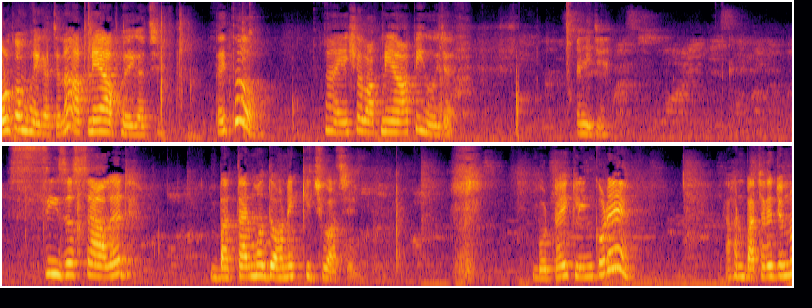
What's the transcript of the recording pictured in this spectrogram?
ওরকম হয়ে গেছে না? আপনি আপ হয়ে গেছে। তাই তো? হ্যাঁ এসব আপনি আপই হয়ে যায়। এই যে। সিজার স্যালাড বা তার মধ্যে অনেক কিছু আছে। বোটাই ক্লিন করে এখন বাচ্চাদের জন্য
